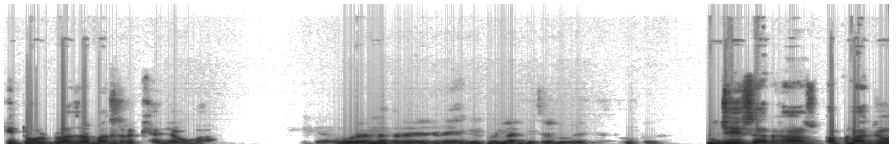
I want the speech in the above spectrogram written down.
ਕਿ ਟੋਲ ਪਲਾਜ਼ਾ ਬੰਦ ਰੱਖਿਆ ਜਾਊਗਾ। ਹੋਰ ਅਨਦਰ ਜਿਹੜੇ ਹੈਗੇ ਕੋਈ ਲਾਗੇ ਚਾਲੂ ਹੈਗਾ ਜੀ ਸਰ ਹਾਂ ਆਪਣਾ ਜੋ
